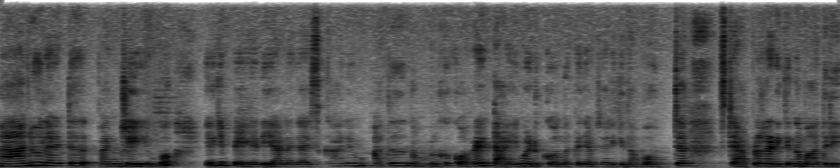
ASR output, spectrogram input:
മാനുവലായിട്ട് പഞ്ച് ചെയ്യുമ്പോൾ എനിക്ക് പേടിയാണ് ഗൈസ് കാര്യം അത് നമ്മൾക്ക് കുറേ ടൈം എടുക്കുമെന്നൊക്കെ ഞാൻ വിചാരിക്കുന്നു. അപ്പോൾ ഒറ്റ സ്റ്റാപ്ലർ അടിക്കുന്ന മാതിരി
